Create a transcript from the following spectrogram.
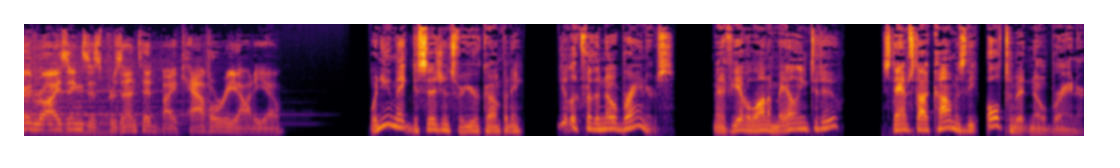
Good Risings is presented by Cavalry Audio. When you make decisions for your company, you look for the no brainers. And if you have a lot of mailing to do, stamps.com is the ultimate no brainer.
